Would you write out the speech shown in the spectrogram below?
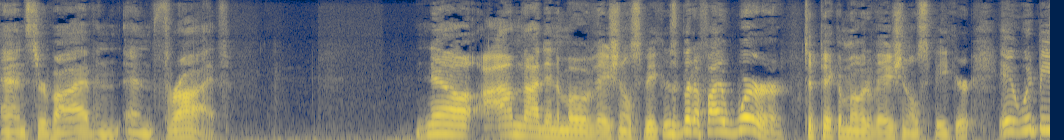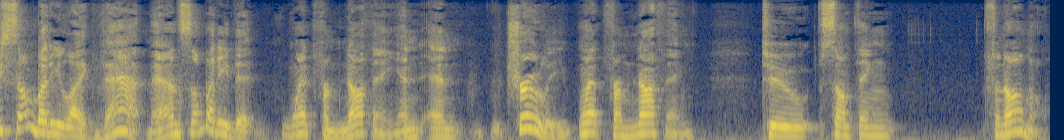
and survive and, and thrive. Now, I'm not into motivational speakers, but if I were to pick a motivational speaker, it would be somebody like that, man. Somebody that went from nothing and, and truly went from nothing to something phenomenal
